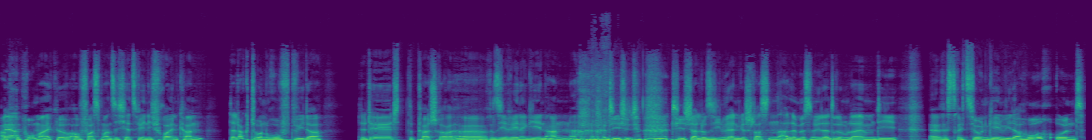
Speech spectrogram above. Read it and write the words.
Apropos, ja. Maike, auf was man sich jetzt wenig freuen kann, der Lockdown ruft wieder. The Purge-Sirene gehen an, die, die Jalousien werden geschlossen, alle müssen wieder drin bleiben, die äh, Restriktionen gehen wieder hoch und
